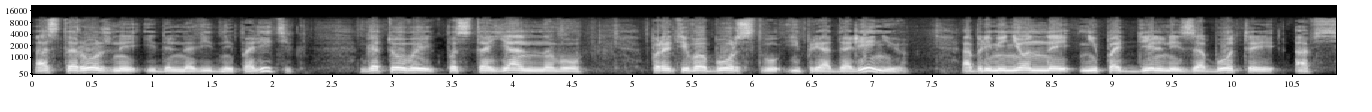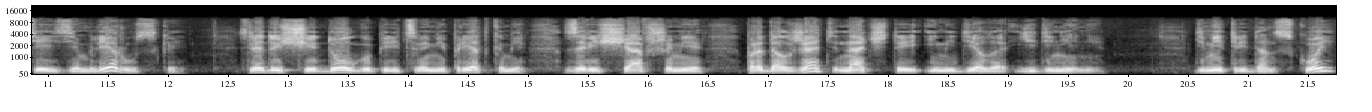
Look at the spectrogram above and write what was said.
Осторожный и дальновидный политик, готовый к постоянному противоборству и преодолению, обремененной неподдельной заботой о всей земле русской, следующей долгу перед своими предками, завещавшими продолжать начатое ими дело единения. Дмитрий Донской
